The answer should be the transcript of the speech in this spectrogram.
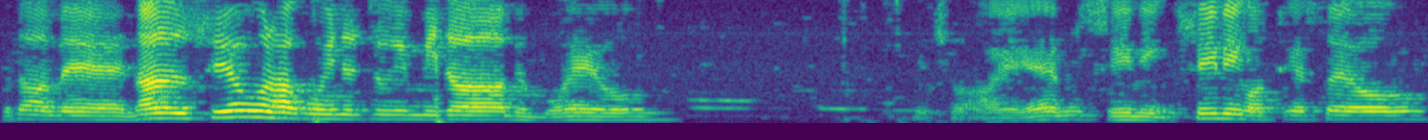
그 다음에 나는 수영을 하고 있는 중입니다. 하면 뭐예요? 그렇죠. I am swimming. swimming 어떻게 써요?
